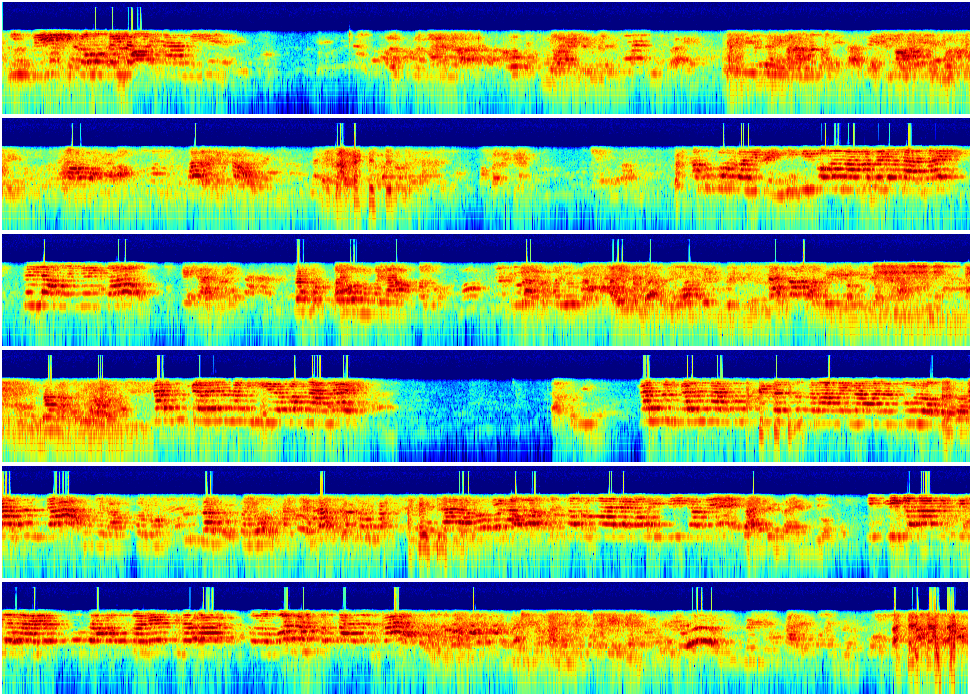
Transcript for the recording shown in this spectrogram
Hindi, ikaw ang kailangan. Ano bang kalitin? Hindi ko ang nakakataya nanay. Kailangan niya ikaw. Kailangan. Nasa kayo nung kailangan kayo. Nasa kayo na. Nasa Nasa kayo. Nasaan ka rin ang naghihirap ang nanay? Nasaan ka rin nasa hospital sa nangangailangan ng tulong? Nasaan ka? Kailangan kayo. Nasa kayo. Ikaw ang gusto lumalayo, hindi kami. Dahil na. Hindi ka namin pinalayas kung saan ka umalis. Sinabahan ng tulungan ang pagtanan ka. Naging kaya mo kayo.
